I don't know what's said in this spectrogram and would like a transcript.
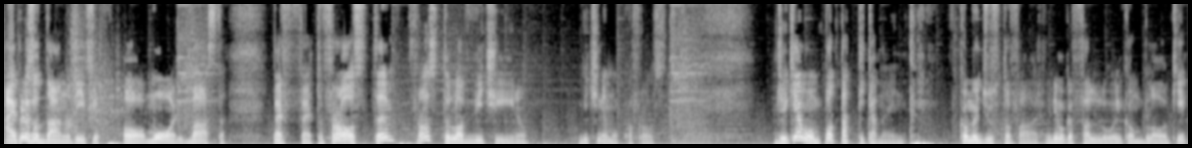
Hai preso danno, tizio. Oh, muori, basta. Perfetto. Frost. Frost lo avvicino. Avviciniamo qua Frost. Giochiamo un po' tatticamente. Come è giusto fare. Vediamo che fa lui con blocchi.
